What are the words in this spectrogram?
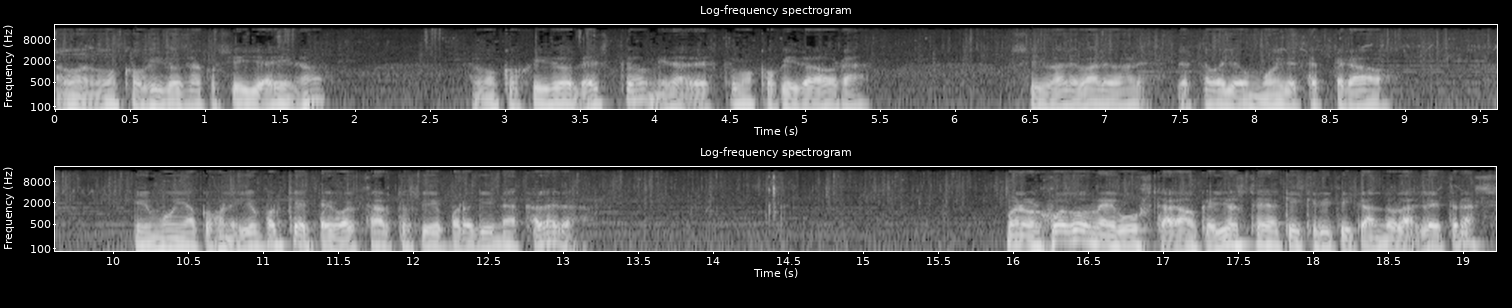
Vamos, hemos cogido otra cosilla ahí, ¿no? Hemos cogido de esto, mira, de esto hemos cogido ahora. Sí, vale, vale, vale. Ya estaba yo muy desesperado y muy acojonado. ¿Yo por qué pego el salto sigue por aquí en la escalera? Bueno, el juego me gusta, aunque yo esté aquí criticando las letras.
